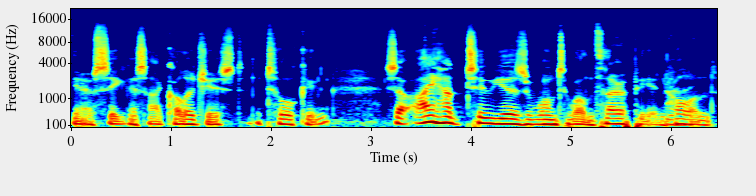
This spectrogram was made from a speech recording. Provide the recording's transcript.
you know seeing a psychologist and talking. So i had two years of one-to-one therapy in holland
